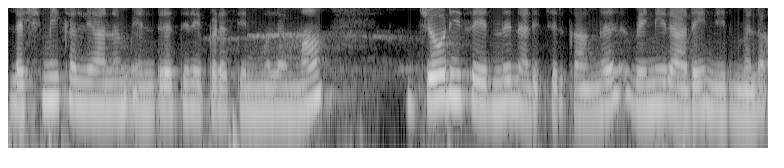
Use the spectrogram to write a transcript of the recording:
லக்ஷ்மி கல்யாணம் என்ற திரைப்படத்தின் மூலமாக ஜோடி சேர்ந்து நடிச்சிருக்காங்க வெண்ணிராடை நிர்மலா.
